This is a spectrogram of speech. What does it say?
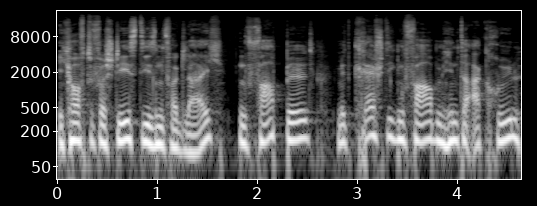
Ich hoffe, du verstehst diesen Vergleich. Ein Farbbild mit kräftigen Farben hinter Acryl,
